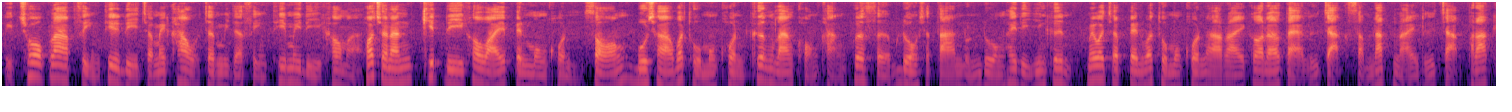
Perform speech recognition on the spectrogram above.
ปิดโชคลาภสิ่งที่ดีจะไม่เข้า จะมีแต่สิ่งที่ไม่ดีเข้ามา เพราะฉะนั้นคิดดีเข้าไว้เป็นมงคล 2. บูชาวัตถุมงคลเครื่องรางของขลังเพื่อเสริมดวงชะตาหนุนดวงให้ดียิ่งขึ้น ไม่ว่าจะเป็นวัตถุมงคลอะไรก็แล้วแต่หรือจากสำนักไหน หรือจากพระเก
